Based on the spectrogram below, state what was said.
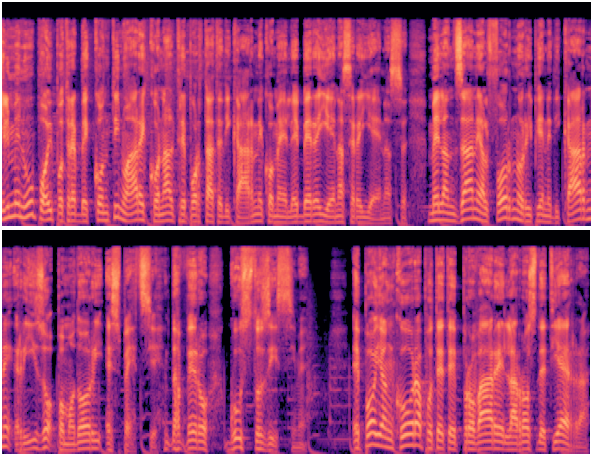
Il menù poi potrebbe continuare con altre portate di carne come le bereienas rellenas, melanzane al forno ripiene di carne, riso, pomodori e spezie, davvero gustosissime. E poi ancora potete provare l'arroz de tierra,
